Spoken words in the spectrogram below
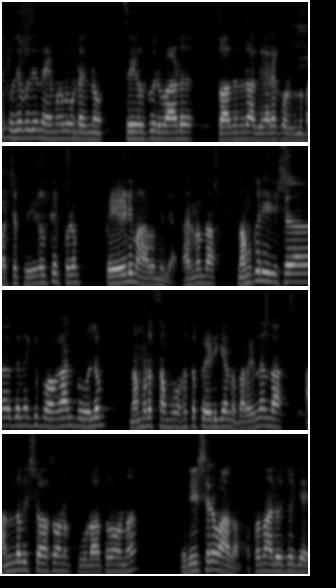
പുതിയ പുതിയ നിയമങ്ങൾ കൊണ്ടുവരുന്നു. സ്ത്രീകൾക്ക് ഒരുപാട് സ്വാതന്ത്ര്യം അധികാരം കൊടുക്കുന്നു. പക്ഷേ സ്ത്രീകൾക്ക് ഇപ്പോഴും പേടി മാറുന്നില്ല. കാരണം എന്താ? നമുക്കൊരു ഈശ്വരതനയ്ക്ക് പോകാൻ പോലും നമ്മുടെ സമൂഹത്തെ പേടിക്കാണ് പറയുന്നത് എന്താ? അന്ധവിശ്വാസമാണ് കൂടാത്തതാണ് നിരീശ്വരവാദം. അപ്പോൾ ഒന്ന് ആലോചിച്ച് നോക്കിയേ.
